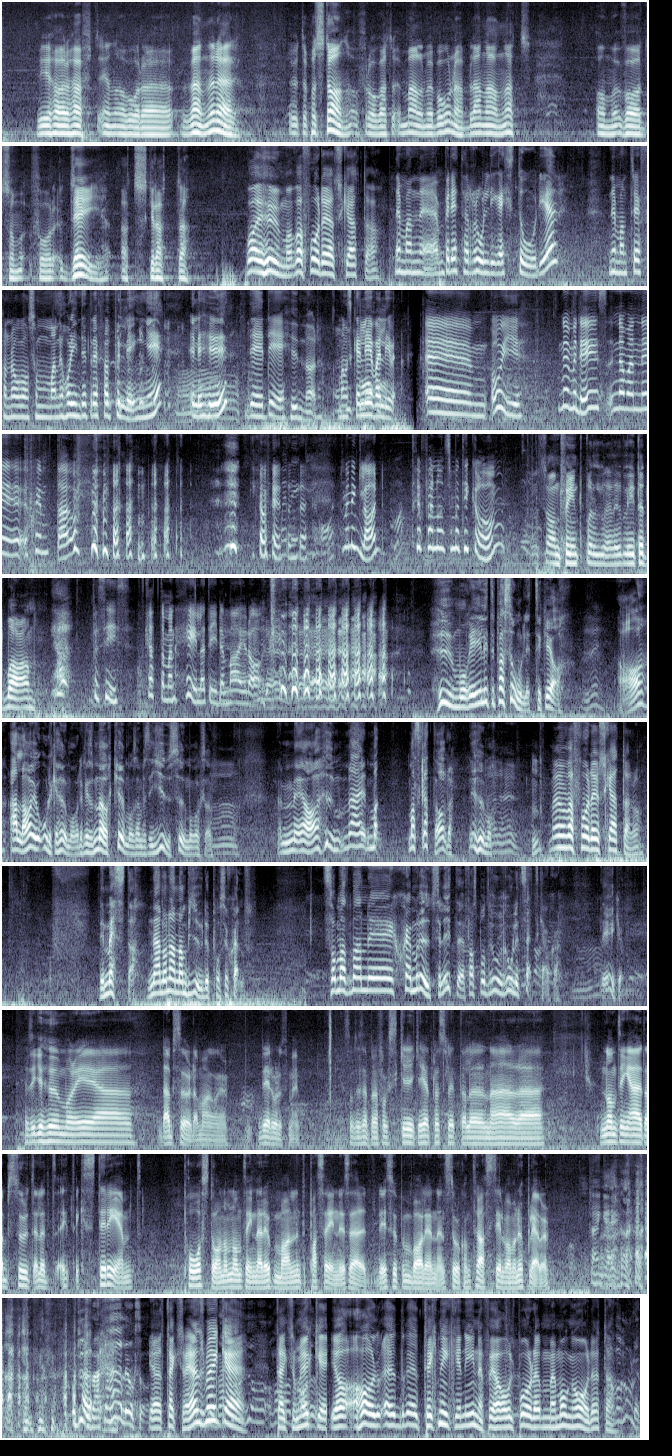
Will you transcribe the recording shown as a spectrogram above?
Vi har haft en av våra vänner här ute på stan och frågat Malmöborna bland annat om vad som får dig att skratta. Vad är humor? Vad får dig att skratta? När man eh, berättar roliga historier. När man träffar någon som man har inte träffat på länge. Eller hur? Det är det humor. Man ska leva livet. Ehm, oj. Nej men det är när man eh, skämtar med varandra. Jag vet inte. Man är glad. Träffar någon som man tycker om. Sånt fint på ett litet barn. Precis. Skrattar man hela tiden varje dag. Humor är lite personligt tycker jag. Ja, alla har ju olika humor. Det finns mörk humor och sen finns det ljus humor också. Men ja, hum nej, man, man skrattar av det. Det är humor. Men vad får dig att skratta då? Det mesta. När någon annan bjuder på sig själv. Som att man eh, skämmer ut sig lite fast på ett ro roligt sätt kanske. Det är kul. Jag tycker humor är eh, det absurda många gånger. Det är roligt för mig. Som till exempel när folk skriker helt plötsligt eller när uh, någonting är ett absurt eller ett, ett extremt påstående om någonting där det uppenbarligen inte passar in. Det är, så här, det är så uppenbarligen en stor kontrast till vad man upplever. Och du verkar härlig också. Ja, tack så hemskt mycket. Tack så mycket. Jag har eh, tekniken inne för jag har hållit på det med många år detta. Ja,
